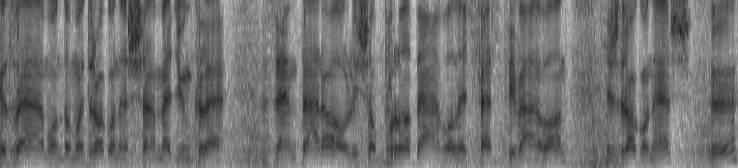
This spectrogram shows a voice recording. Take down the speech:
Közben elmondom, hogy Dragonessel megyünk le Zentára, ahol is a Bradával egy fesztivál van, és Dragones, ő,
